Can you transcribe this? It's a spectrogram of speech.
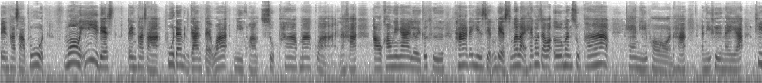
เป็นภาษาพูดโมอีเดส เป็นภาษาพูดได้เหมือนกัน แต่ว่ามีความสุภาพมากกว่านะคะ เอาเข้าง่าย ๆเลยก็คือ ถ้าได้ยินเสียงเดสเมื่อไหร่ให้เข้าใจว่าเออมันสุภาพ แค่นี้พอนะคะ อันนี้คือในยยะที่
